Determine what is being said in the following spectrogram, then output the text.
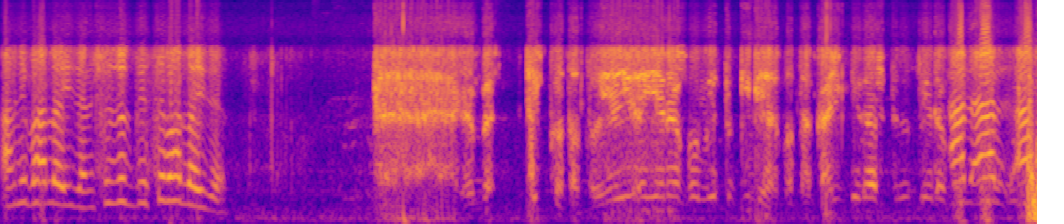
আপনি ভালো হয়ে যান সুযোগ দিচ্ছে ভালো হয়ে যান। ঠিক কথা তো এই এই এরকম তো ক্লিয়ার কথা কালকে রাত্রে তো এরকম আর আর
